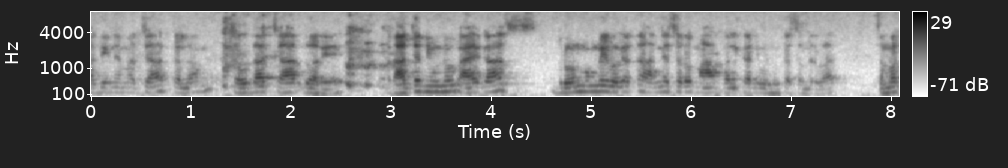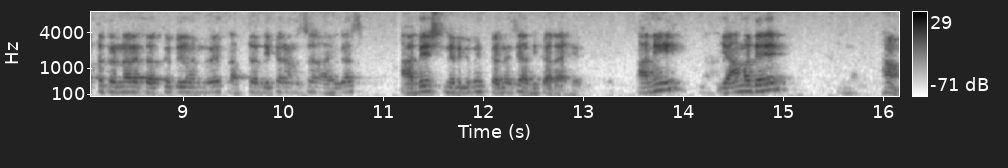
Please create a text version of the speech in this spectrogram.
अधिनियमाच्या कलम चौदा चारद्वारे राज्य निवडणूक आयोगास बृहन्मुंबई वगळता अन्य सर्व महापालिका निवडणुका संदर्भात समर्थ करणाऱ्या तरतुदीन्वये प्राप्त अधिकारानुसार आयोगास आदेश निर्गमित करण्याचे अधिकार आहेत. आणि यामध्ये हा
